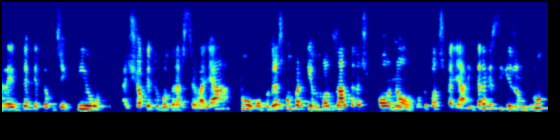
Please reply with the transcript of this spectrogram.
repte, aquest objectiu, això que tu voldràs treballar, tu ho podràs compartir amb molts altres o no, o tu pots callar. Encara que estiguis en grup,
